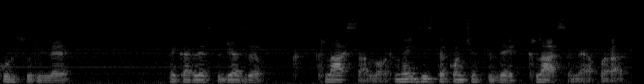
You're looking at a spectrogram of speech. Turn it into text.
cursurile pe care le studiază clasa lor. Nu există conceptul de clasă neapărat,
